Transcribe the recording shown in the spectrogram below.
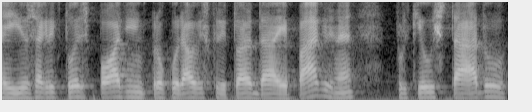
E os agricultores podem procurar o escritório da EPAGRE, né, porque o Estado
